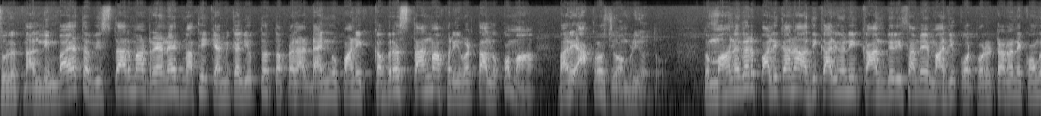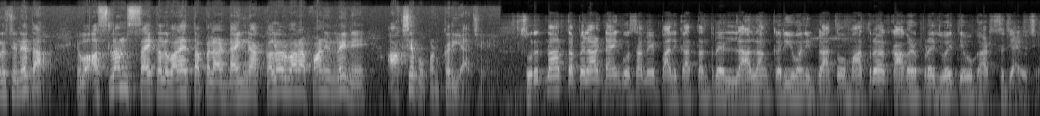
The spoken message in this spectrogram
સુરતના લિંબાયત વિસ્તારમાં ડ્રેનેજમાંથી કેમિકલયુક્ત તપેલા ડાંગનું પાણી કબ્રસ્તાનમાં ફરી વળતા લોકોમાં ભારે આક્રોશ જોવા મળ્યો હતો. તો મહાનગરપાલિકાના અધિકારીઓની કામગીરી સામે માજી કોર્પોરેટર અને કોંગ્રેસી નેતા એવા અસલમ સાયકલવાળાએ તપેલા ડાંગના કલરવાળા પાણીને લઈને આક્ષેપો પણ કર્યા છે. સુરતના તપેલા ડાયંગો સામે પાલિકા તંત્રે લાલાંગ કરી હોવાની વાતો માત્ર કાગળ પર જ હોય તેવો ઘાટ સજાયો છે.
